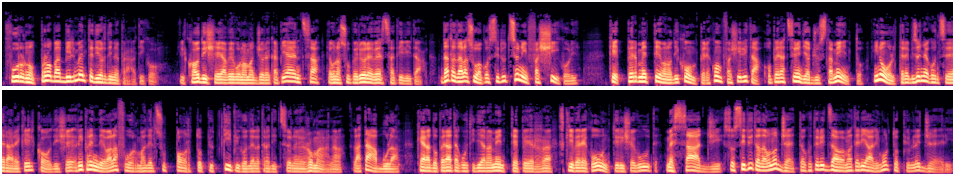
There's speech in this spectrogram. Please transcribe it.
furono probabilmente di ordine pratico. Il codice aveva una maggiore capienza e una superiore versatilità, data dalla sua costituzione in fascicoli, che permettevano di compiere con facilità operazioni di aggiustamento. Inoltre bisogna considerare che il codice riprendeva la forma del supporto più tipico della tradizione romana, la tabula, che era adoperata quotidianamente per scrivere conti, ricevute, messaggi, sostituita da un oggetto che utilizzava materiali molto più leggeri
